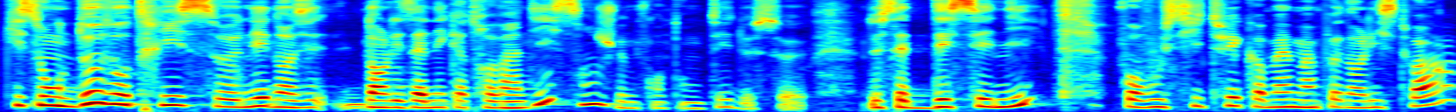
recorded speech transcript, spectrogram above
qui sont deux autrices nées dans, les années 90. Hein, je vais me contenter de, ce, de cette décennie pour vous situer quand même un peu dans l'histoire.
